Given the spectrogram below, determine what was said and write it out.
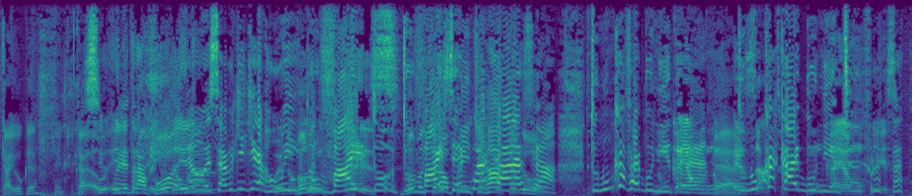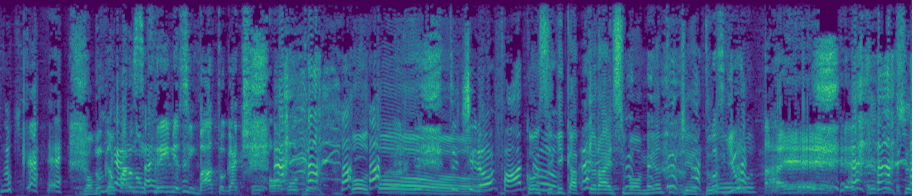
Caiu o quê? Gente, Ele Edu. travou. Ele- Não, sabe o que, que é ruim? Tu vai, tu, tu vai sempre com a cara assim, ó. Tu nunca vai bonito, Nunca é né? um- nu- É. Tu exato. nunca cai bonito. Nunca é um freeze. nunca é. Vamos nunca para é num frame assim, bato, gatinho. Ó, voltou. Voltou! Tu tirou a foto? Consegui capturar esse momento de Edu. Conseguiu? Aê! O que aconteceu?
